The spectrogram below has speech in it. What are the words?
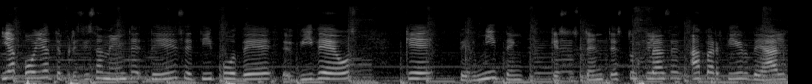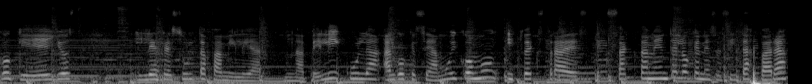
y apóyate precisamente de ese tipo de videos que permiten que sustentes tus clases a partir de algo que ellos les resulta familiar. Una película, algo que sea muy común y tú extraes exactamente lo que necesitas para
